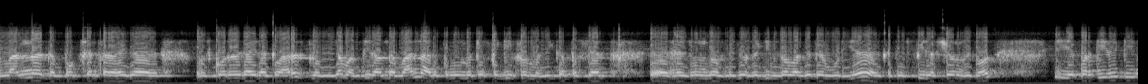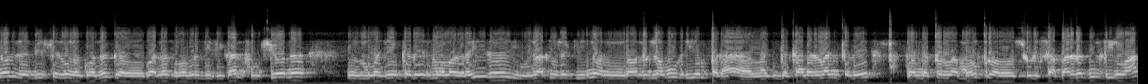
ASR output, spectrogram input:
parlant eh, tampoc sense gaire les coses gaire clares, però mira, vam tirar endavant, ara tenim aquest equip femení que per cert eh, és un dels millors equips de la categoria, eh, que té inspiracions i tot, i a partir d'aquí doncs hem vist que és una cosa que bueno, és molt gratificant, funciona, la gent que ve és molt agraïda i nosaltres aquí no, no, no voldríem parar. L'any de cara l'any que ve hem de parlar molt, però a part de continuar,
